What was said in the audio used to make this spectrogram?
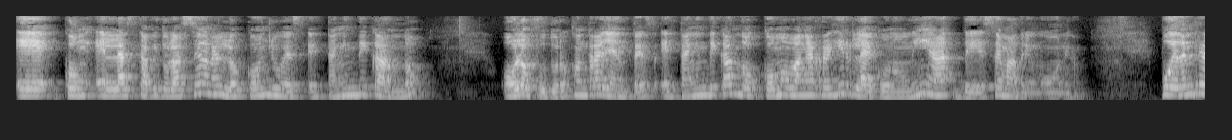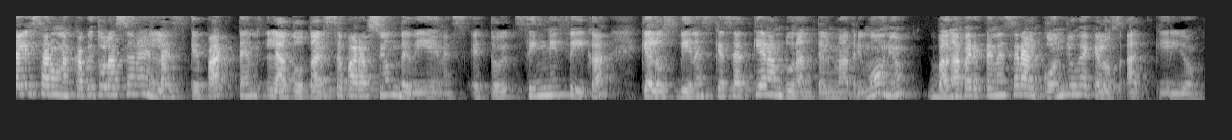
Eh, con, en las capitulaciones los cónyuges están indicando o los futuros contrayentes están indicando cómo van a regir la economía de ese matrimonio pueden realizar unas capitulaciones en las que pacten la total separación de bienes. Esto significa que los bienes que se adquieran durante el matrimonio van a pertenecer al cónyuge que los adquirió.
